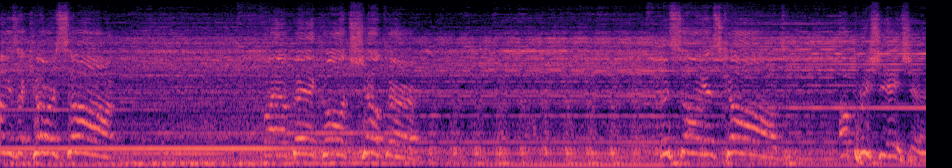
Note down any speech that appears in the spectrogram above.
Song is a cover song by a band called Shelter. This song is called Appreciation.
